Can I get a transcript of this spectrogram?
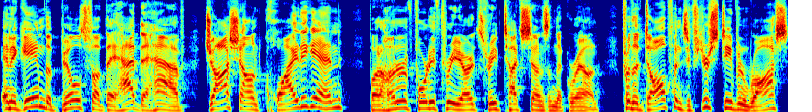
In a game the Bills felt they had to have, Josh Allen quiet again, but 143 yards, three touchdowns on the ground. For the Dolphins, if you're Stephen Ross,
